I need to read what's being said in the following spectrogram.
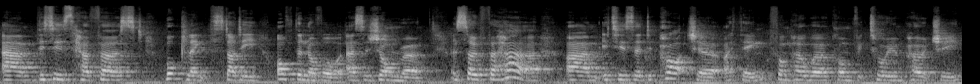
um, this is her first book-length study of the novel as a genre, and so for her, um, it is a departure, I think, from her work on Victorian poetry,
